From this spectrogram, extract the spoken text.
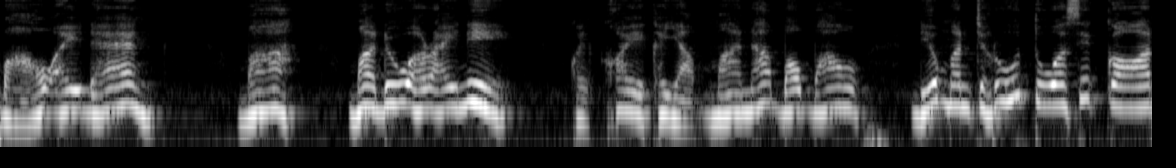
เบาๆไอ้แดง มา มาดูอะไรนี่ ค่อยๆขยับมานะเบาๆ เดี๋ยวมันจะรู้ตัวเสียก่อน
